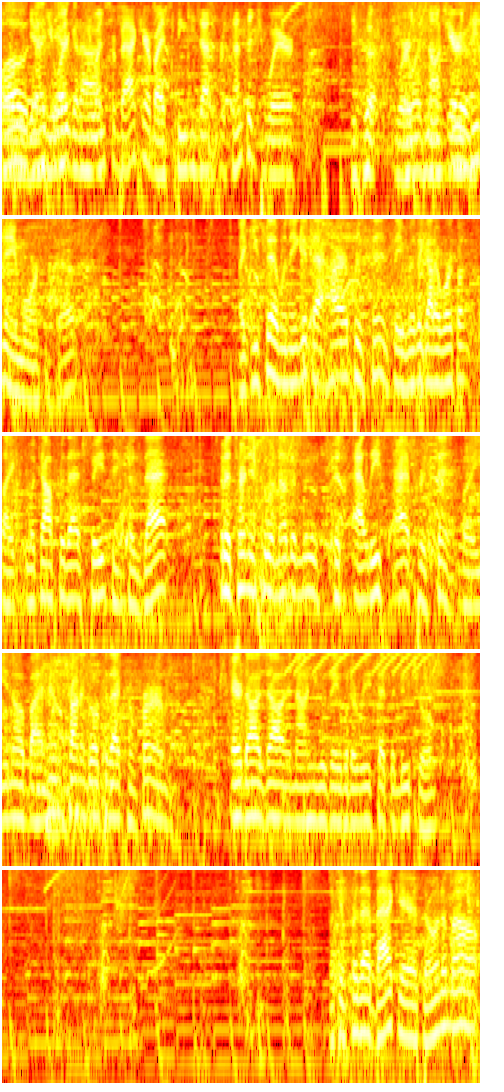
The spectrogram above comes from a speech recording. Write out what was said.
close. yeah, nice he went, he went for back air, but I think he's at a percentage where he's uh, where it's not true. guaranteed anymore. Yep. Like you said, when they get that higher percents, they really got to work on, like, look out for that spacing because that could have turned into another move to at least add percent. But, you know, by him trying to go for that confirm, air dodge out, and now he was able to reset the neutral. Looking for that back air, throwing him out.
